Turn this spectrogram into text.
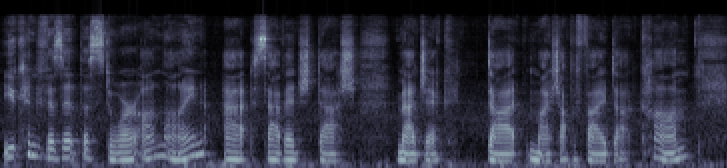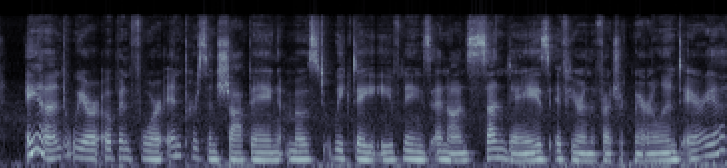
You can visit the store online at savage magic.myshopify.com and we are open for in person shopping most weekday evenings and on Sundays if you're in the Frederick, Maryland area.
